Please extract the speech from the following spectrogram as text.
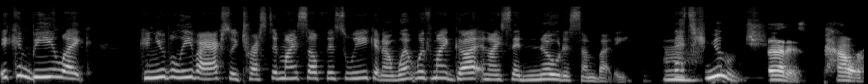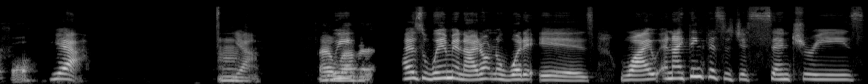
It can be like, can you believe I actually trusted myself this week and I went with my gut and I said no to somebody? Mm. That's huge. That is powerful. Yeah. Mm. Yeah. I we, love it. As women, I don't know what it is, why, and I think this is just centuries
